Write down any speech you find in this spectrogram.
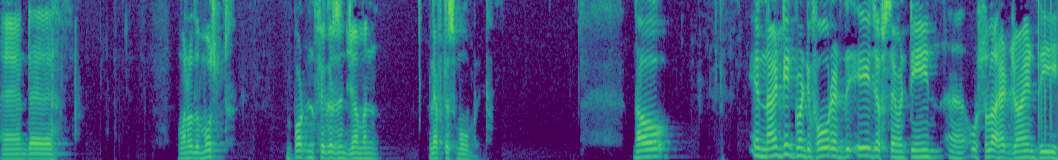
and uh, one of the most important figures in German leftist movement. Now, in 1924, at the age of 17, uh, Ursula had joined the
